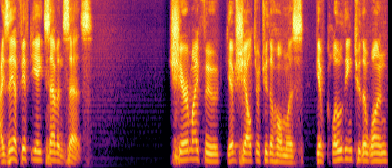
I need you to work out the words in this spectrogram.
Isaiah 58 7 says, Share my food, give shelter to the homeless, give clothing to the one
